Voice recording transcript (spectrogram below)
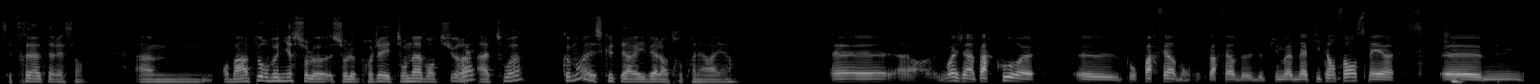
C'est très intéressant. On va un peu revenir sur le sur le projet et ton aventure ouais. à toi. Comment est-ce que tu es arrivé à l'entrepreneuriat? Heu, alors moi j'ai un parcours, heu, pour pas refaire bon, je vais pas refaire de depuis ma ma petite enfance, mais heu, hem,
